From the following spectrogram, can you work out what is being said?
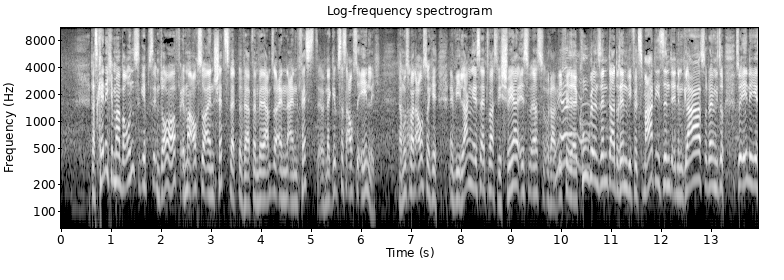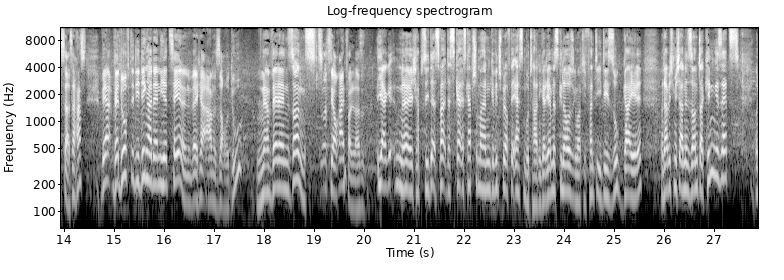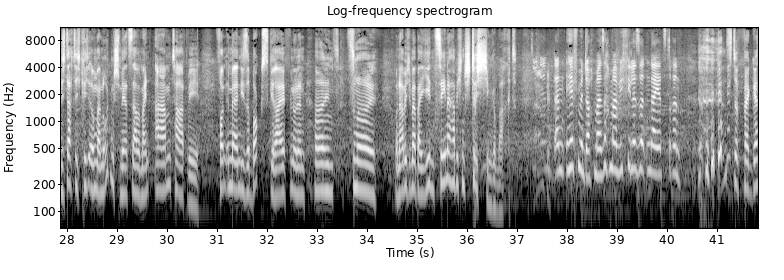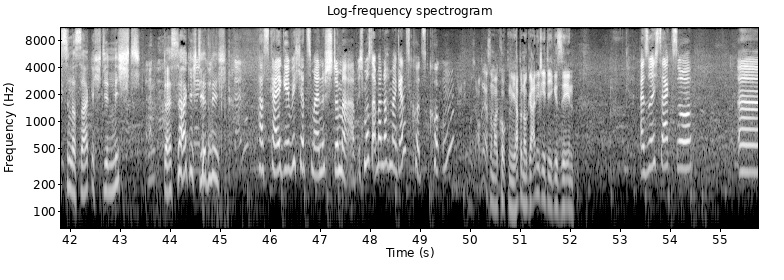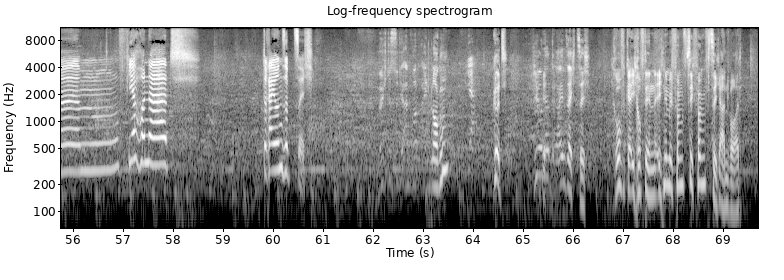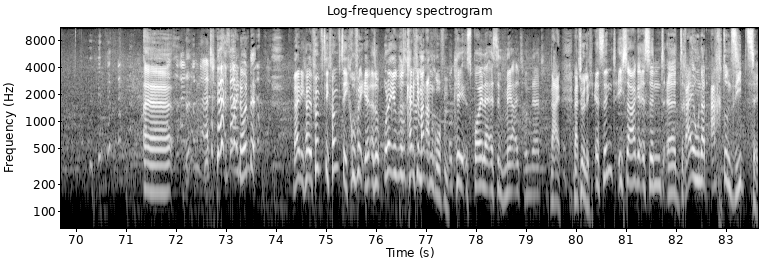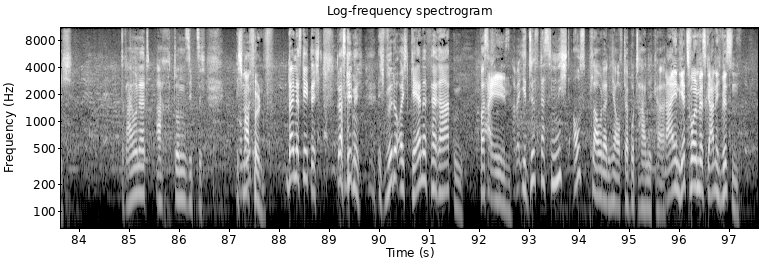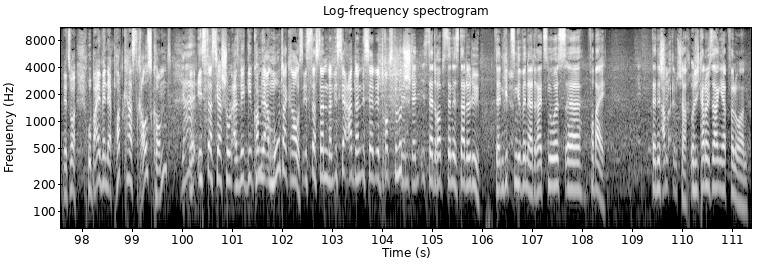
Das kenne ich immer bei uns, gibt es im Dorf immer auch so einen Schätzwettbewerb, wenn wir haben so ein, ein Fest und da gibt es das auch so ähnlich. Da muss man auch solche, äh, wie lang ist etwas, wie schwer ist was oder wie viele Kugeln sind da drin, wie viele Smarties sind in dem Glas oder irgendwie so. So ähnlich ist das. Da hast, wer, wer durfte die Dinger denn hier zählen? Welcher arme Sau? Du? Na, wer denn sonst? Du hast sie auch einfallen lassen. Ja, ne, ich habe sie. Das war, das, es gab schon mal ein Gewinnspiel auf der ersten Botaniker. Die haben das genauso gemacht. Ich fand die Idee so geil. Und da habe ich mich an den Sonntag hingesetzt und ich dachte, ich kriege irgendwann Rückenschmerzen, aber mein Arm tat weh. Von immer in diese Box greifen und dann eins, zwei. Und da habe ich immer bei jedem Zehner habe ich ein Strichchen gemacht. Dann hilf mir doch mal. Sag mal, wie viele sind denn da jetzt drin? Kannst du vergessen, das sag ich dir nicht. Das sag ich dir nicht. Pascal gebe ich jetzt meine Stimme ab. Ich muss aber noch mal ganz kurz gucken. Ich muss auch erst noch mal gucken. Ich habe noch gar nicht richtig gesehen. Also ich sag so ähm, 473. Möchtest du die Antwort einloggen? Ja. Gut. 463. Ich rufe ich ruf den, ich nehme mit 50-50 Antwort. Äh, 100. 100. Nein, ich 50-50. Ich rufe, also, oder kann ich jemanden anrufen? Okay, Spoiler, es sind mehr als 100. Nein, natürlich. Es sind, ich sage, es sind äh, 378. 378. Ich würd- 5. Nein, das geht nicht. Das geht nicht. Ich würde euch gerne verraten, was. Nein. Aber ihr dürft das nicht ausplaudern hier auf der Botanica. Nein, jetzt wollen wir es gar nicht wissen. Jetzt, wobei, wenn der Podcast rauskommt, Ja. äh, ist das ja schon, also wir kommen ja am Montag raus. Ist das dann, dann ist ja, dann ist ja der Drops Dann, gelutscht. dann ist der Drops, dann ist Dadeldü. Dann gibt's einen Gewinner. 13 Uhr ist äh, vorbei. Dann ist Aber- Schicht im Schacht. Und ich kann euch sagen, ihr habt verloren.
